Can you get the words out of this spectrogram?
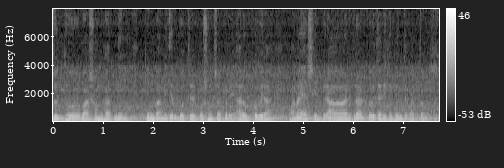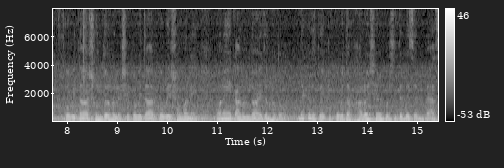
যুদ্ধ বা সংঘাত নিয়ে কিংবা নিজের গোত্রের প্রশংসা করে আরব কবিরা অনায়াসে বিরাট বিরাট কবিতা লিখে ফেলতে পারত। কবিতা সুন্দর হলে সে কবিতা আর কবির সম্মানে অনেক আনন্দ আয়োজন হতো। দেখা যেত একটি কবিতা ভালো হিসেবে পরিচিতি পেয়েছে ব্যাস,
